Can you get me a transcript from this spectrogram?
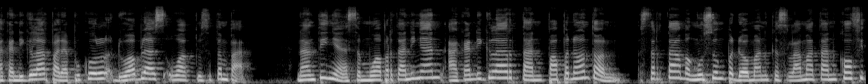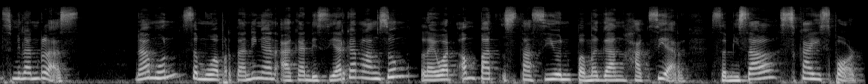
akan digelar pada pukul 12 waktu setempat. Nantinya semua pertandingan akan digelar tanpa penonton serta mengusung pedoman keselamatan COVID-19. Namun, semua pertandingan akan disiarkan langsung lewat empat stasiun pemegang hak siar, semisal Sky Sport.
